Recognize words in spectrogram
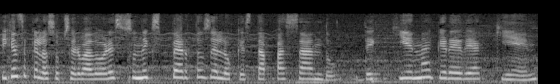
Fíjense que los observadores son expertos de lo que está pasando, de quién agrede a quién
